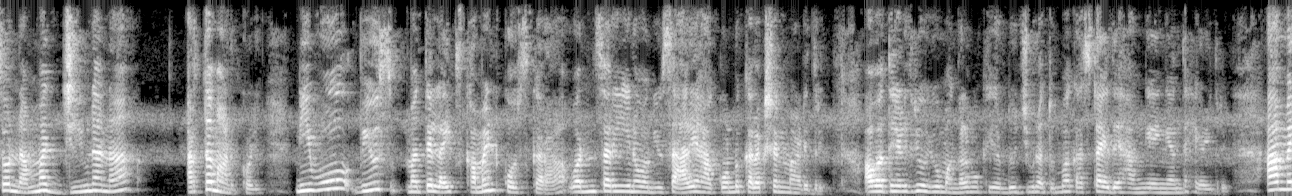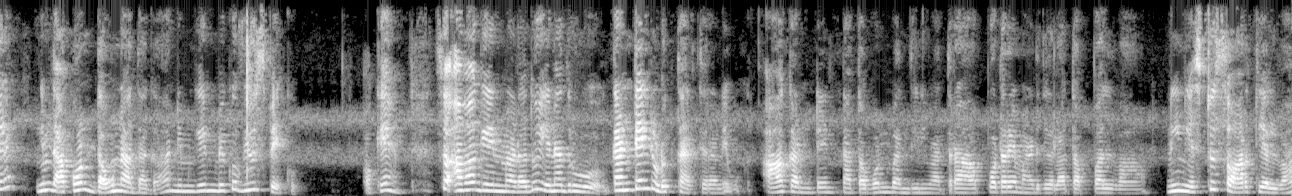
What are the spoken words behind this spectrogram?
ಸೊ ನಮ್ಮ ಜೀವನನ ಅರ್ಥ ಮಾಡ್ಕೊಳ್ಳಿ. ನೀವು ವ್ಯೂಸ್ ಮತ್ತು ಲೈಕ್ಸ್ ಕಮೆಂಟ್ಗೋಸ್ಕರ ಒಂದು ಸರಿ ಏನೋ ನೀವು ಸ್ಯಾರಿ ಹಾಕ್ಕೊಂಡು ಕಲೆಕ್ಷನ್ ಮಾಡಿದ್ರಿ. ಅವತ್ತು ಹೇಳಿದ್ರಿ, ಅಯ್ಯೋ ಮಂಗಳಮುಖಿಯರ್ದು ಜೀವನ ತುಂಬ ಕಷ್ಟ ಇದೆ, ಹಾಗೆ ಹಿಂಗೆ ಅಂತ ಹೇಳಿದ್ರಿ. ಆಮೇಲೆ ನಿಮ್ದು ಅಕೌಂಟ್ ಡೌನ್ ಆದಾಗ ನಿಮ್ಗೇನು ಬೇಕು? ವ್ಯೂಸ್ ಬೇಕು. ಓಕೆ ಸೊ ಅವಾಗ ಏನು ಮಾಡೋದು? ಏನಾದರೂ ಕಂಟೆಂಟ್ ಹುಡುಕ್ತಾ ಇರ್ತೀರ ನೀವು? ಆ ಕಂಟೆಂಟ್ನ ತಗೊಂಡು ಬಂದು ನೀವು ಆ ಥರ ಪೊಟರೆ ಮಾಡಿದ್ರಲ್ಲ, ತಪ್ಪಲ್ವಾ? ನೀನು ಎಷ್ಟು ಸ್ವಾರ್ಥಿ ಅಲ್ವಾ?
